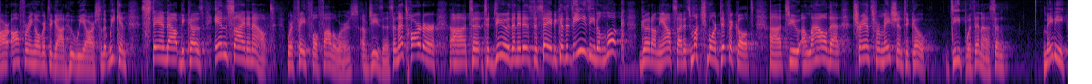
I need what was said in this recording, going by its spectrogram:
are offering over to God who we are so that we can stand out because inside and out, we're faithful followers of Jesus. And that's harder uh, to, to do than it is to say because it's easy to look good on the outside. It's much more difficult uh, to allow that transformation to go deep within us. And Maybe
